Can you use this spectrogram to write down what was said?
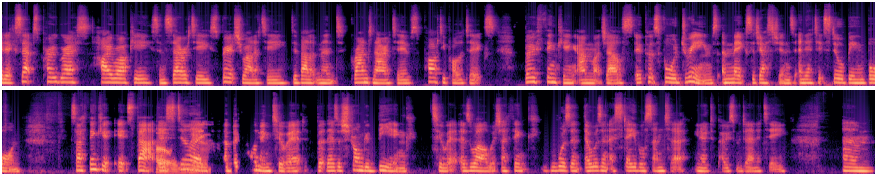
It accepts progress, hierarchy, sincerity, spirituality, development, grand narratives, party politics, both thinking and much else. It puts forward dreams and makes suggestions, and yet it's still being born. So I think it, it's that. There's oh, still a, a becoming to it, but there's a stronger being to it as well, which I think wasn't there wasn't a stable center, you know, to post modernity. Um,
